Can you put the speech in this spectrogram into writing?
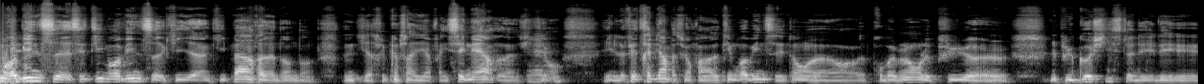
Tim Robbins, c'est Tim Robbins qui euh, qui part euh, dans dans il un truc comme ça, il, enfin il s'énerve euh, effectivement. Et il le fait très bien parce que enfin Tim Robbins étant euh, probablement le plus euh, le plus gauchiste des des,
